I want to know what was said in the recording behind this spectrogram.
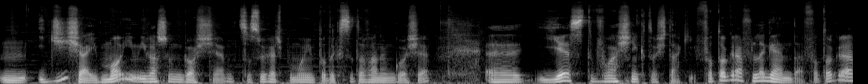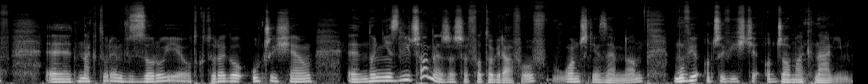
Mm, I dzisiaj moim i waszym gościem, co słychać po moim podekscytowanym głosie, e, jest właśnie ktoś taki. Fotograf legenda, fotograf, e, na którym wzoruje, od którego uczy się e, no niezliczone rzesze fotografów, łącznie ze mną. Mówię oczywiście o Joe McNallim,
